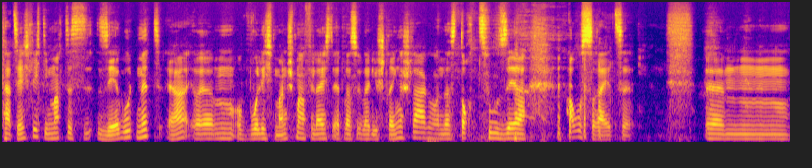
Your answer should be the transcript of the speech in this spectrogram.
Tatsächlich, die macht es sehr gut mit, ja, ähm, obwohl ich manchmal vielleicht etwas über die Stränge schlage und das doch zu sehr ausreize. Ähm,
